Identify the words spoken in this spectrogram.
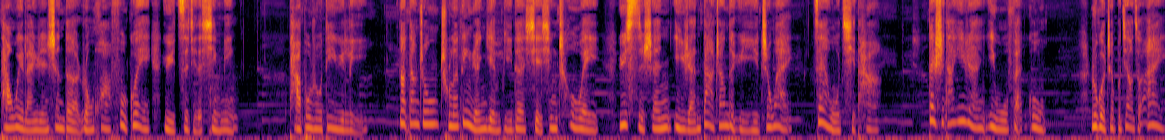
他未来人生的荣华富贵与自己的性命。他步入地狱里，那当中除了令人眼鼻的血腥臭味与死神已然大张的羽翼之外，再无其他。但是他依然义无反顾。如果这不叫做爱，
